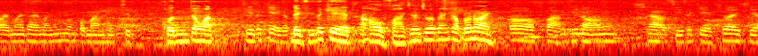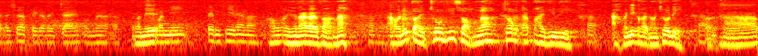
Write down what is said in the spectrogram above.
ต่อยมวยไทยมาทั้งหมดประมาณ60คนจังหวัดทีสะเกตครับเด็กศรีสะเกดเอาฝากเชิญชวนแฟนคลับเราหน่อย ก็ฝากพี่น้อง ชาวศรีสะเกดช่วยเชียร์และช่วยเป็นกำลังใจให้ผมด้วยนะครับ วันนี้ วันนี้เต็มที่แน่นอน เขามาชนะกันฝากนะครับเอาวันนี้ต่อยช่วงที่สองเนอะช่องแอปพลายทีวีครับอะวันนี้ขอให้น้องโชคดีครับ ครับ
